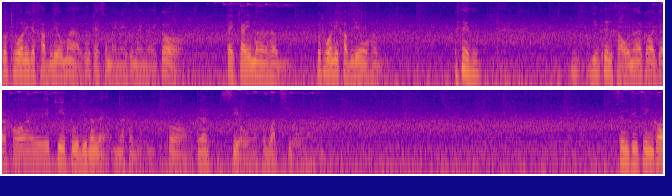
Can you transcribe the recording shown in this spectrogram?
รถทัวร์นี่จะขับเร็วมาก ตั้งแต่สมัยไหนสมัยไหนก็แปลกใจมากนะครับ รถทัวร์นี่ขับเร็วครับ ยิ่งขึ้นเขานะ ก็จะคอยชี้ตูดอยู่นั่นแหละนะครับ ก็เป็นการเสียวนะครับหวัดเสียวนะครับ ซึ่งจริงๆก็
